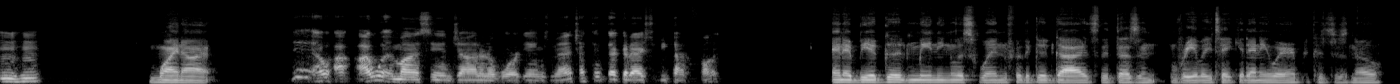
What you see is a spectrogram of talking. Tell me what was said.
Mm-hmm. Why not? Yeah, I, I, wouldn't mind seeing John in a War Games match. I think that could actually be kind of fun. And it'd be a good meaningless win for the good guys that doesn't really take it anywhere because there's no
